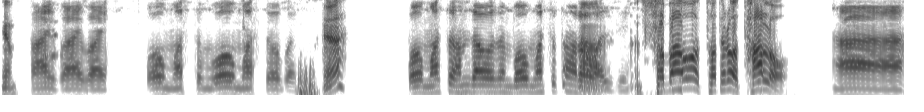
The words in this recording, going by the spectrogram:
એમ. ભાઈ ભાઈ ભાઈ બહુ મસ્ત બહુ મસ્ત હો ભાઈ. હે? બહુ મસ્ત સમજાવો છો બહુ મસ્ત તમારો અવાજ છે. સબાવો થથડો થાલો. હા હા.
